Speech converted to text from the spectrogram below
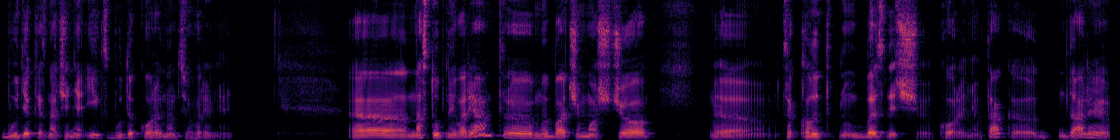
будь-яке значення х буде коренем цього рівняння. Е, наступний варіант е, ми бачимо, що е, це коли ну, безліч коренів. Так? Е, Далі,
